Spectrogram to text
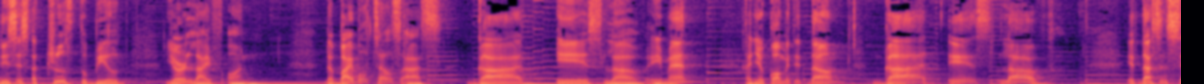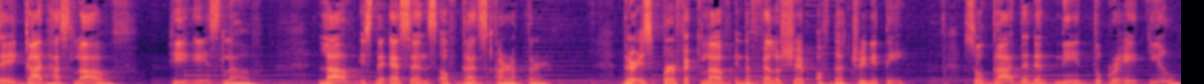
This is a truth to build your life on. The Bible tells us God is love. Amen? Can you comment it down? God is love. It doesn't say God has love. He is love. Love is the essence of God's character. There is perfect love in the fellowship of the Trinity. So God didn't need to create you.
